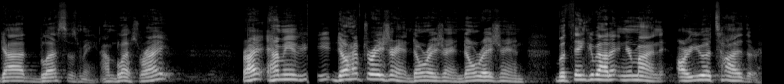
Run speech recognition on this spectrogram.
God blesses me. I'm blessed, right? Right? How many of you don't have to raise your hand? Don't raise your hand. Don't raise your hand. But think about it in your mind. Are you a tither?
